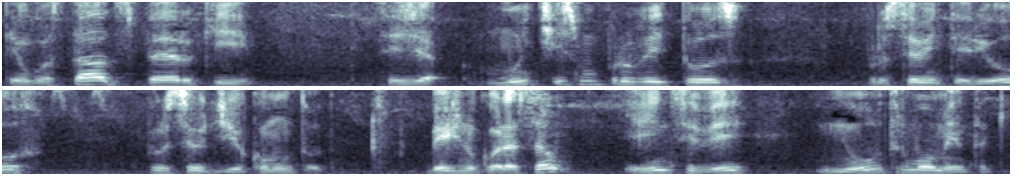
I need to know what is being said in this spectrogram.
tenham gostado, espero que seja muitíssimo proveitoso para o seu interior, para o seu dia como um todo. Beijo no coração e a gente se vê em outro momento aqui.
